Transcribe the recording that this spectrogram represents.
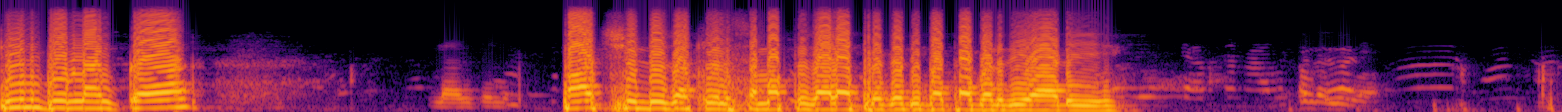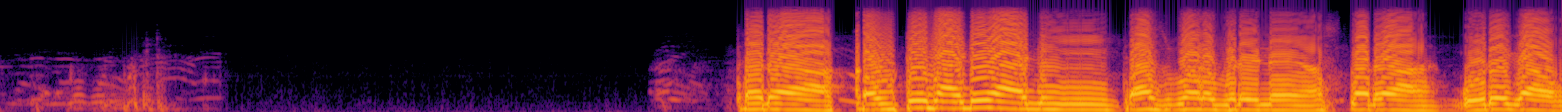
तीन पूर्णांक पाच चेंडूचा खेळ समाप्त झाला. प्रगती पथावरती आडी तर अं, कवटेवाडी आणि त्याचबरोबरीने असणारा गोरेगाव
